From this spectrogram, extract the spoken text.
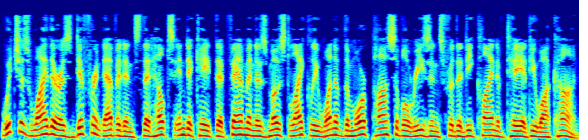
Which is why there is different evidence that helps indicate that famine is most likely one of the more possible reasons for the decline of Teotihuacan.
